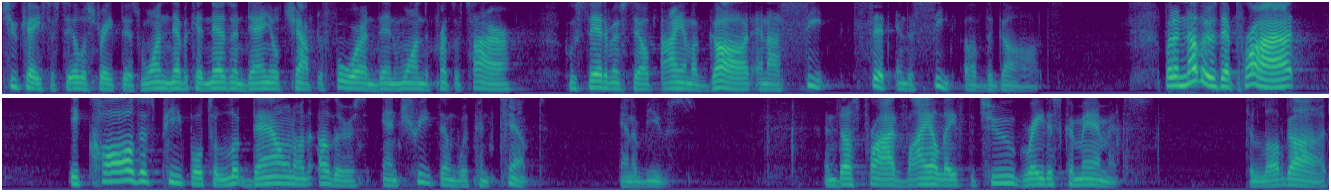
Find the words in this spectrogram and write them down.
Two cases to illustrate this one, Nebuchadnezzar in Daniel chapter 4, and then one, the prince of Tyre, who said of himself, I am a God and I sit, sit in the seat of the gods. But another is that pride it causes people to look down on others and treat them with contempt and abuse. And thus, pride violates the two greatest commandments to love God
